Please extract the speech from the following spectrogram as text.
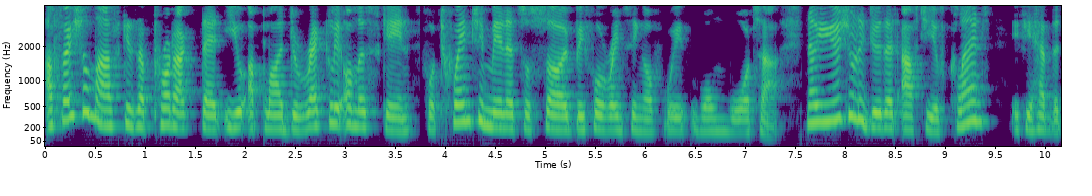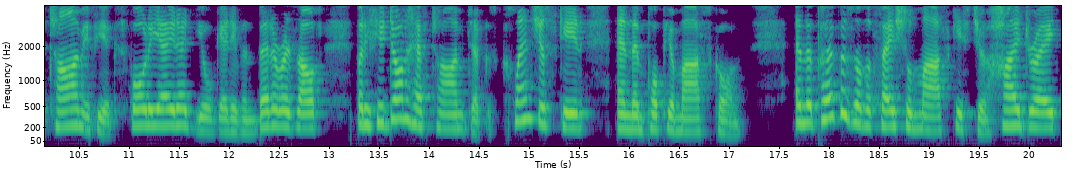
A facial mask is a product that you apply directly on the skin for 20 minutes or so before rinsing off with warm water. Now, you usually do that after you've cleansed. If you have the time, if you exfoliate it, you'll get even better results. But if you don't have time, just cleanse your skin and then pop your mask on. And the purpose of the facial mask is to hydrate,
